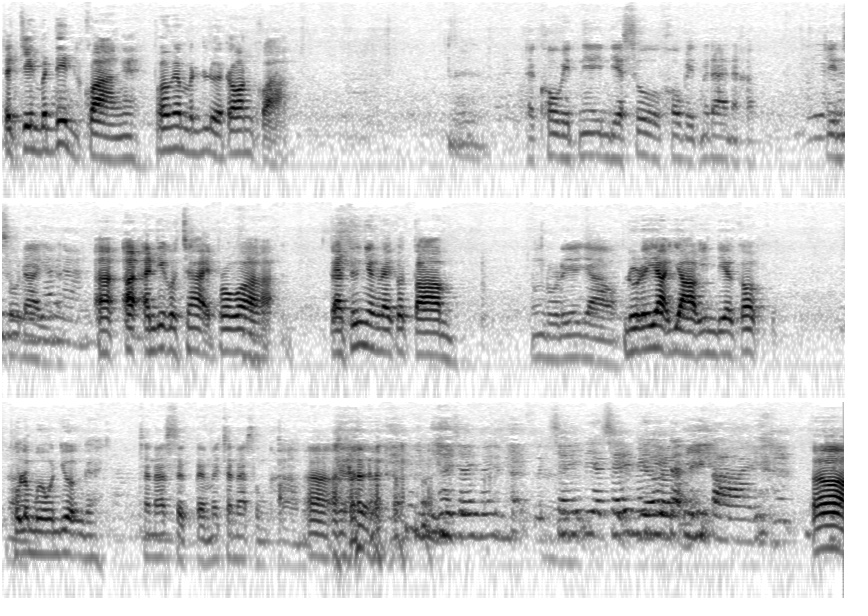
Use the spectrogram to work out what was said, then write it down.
แต่จีนมันดิ้นกว่าไง เพราะงั้นมันเลือดร้อนกว่า แต่โควิดนี่อินเดียสู้โควิดไม่ได้นะครับ จีนสู้ได้อยู่นะอ่าอะอันนี้ก็ใช่ เพราะว่า แต่ถึงอย่างไรก็ตามต้องดูระยะยาว ดูระยะยาวอินเดียก็พลเมืองมันเยอะไง ชนะศึกแต่ไม่ชนะสงครามอ่าอินเดียใช้ไหมใช้ใช้ไม่เดีเดียยววแต่ตีไม่ตายอ่า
